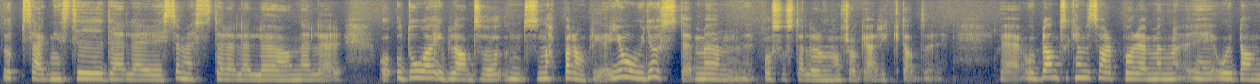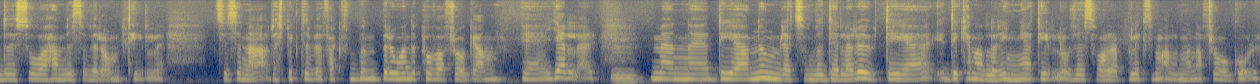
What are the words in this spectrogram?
uppsägningstid eller semester eller lön eller och, och då ibland så, så nappar de på det. Jo, just det, men och så ställer de någon fråga riktad. Eh, och ibland så kan vi svara på det men, eh, och ibland så hänvisar vi dem till till sina respektive fackförbund beroende på vad frågan eh, gäller. Men eh, det numret som vi delar ut det, det kan alla ringa till och vi svarar på liksom allmänna frågor.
